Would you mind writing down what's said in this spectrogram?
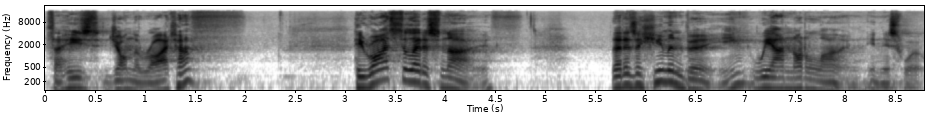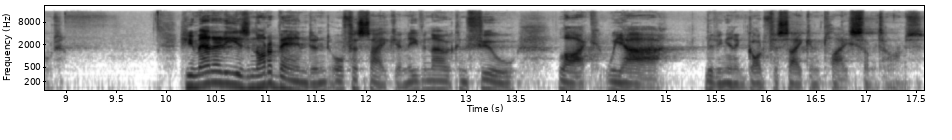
So, he's John the writer. He writes to let us know that as a human being, we are not alone in this world. Humanity is not abandoned or forsaken, even though it can feel like we are living in a God forsaken place sometimes.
